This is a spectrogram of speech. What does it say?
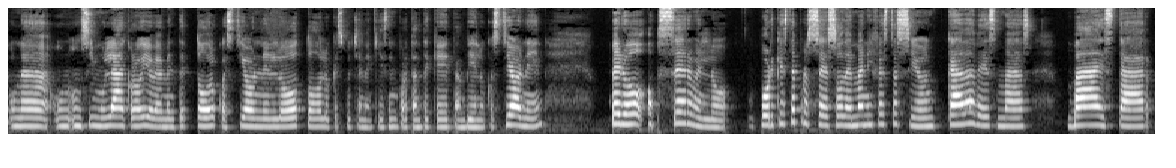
una un, un, simulacro y obviamente todo lo cuestionenlo, todo lo que escuchen aquí es importante que también lo cuestionen, pero observenlo, porque este proceso de manifestación cada vez más va a estar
